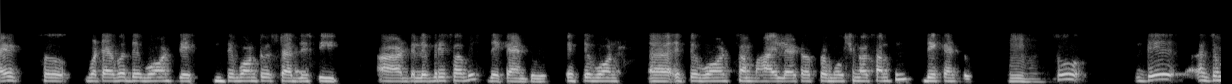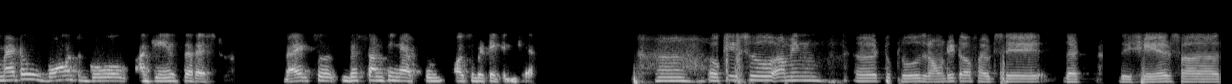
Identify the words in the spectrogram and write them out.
right so whatever they want, they they want to establish the uh, delivery service, they can do. If they want uh, if they want some highlight or promotion or something, they can do. Mm-hmm. So they Zomato won't go against the restaurant, right? So this is something have to also be taken care. Uh, okay, so I mean, uh, to close, round it off, I would say that the shares are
